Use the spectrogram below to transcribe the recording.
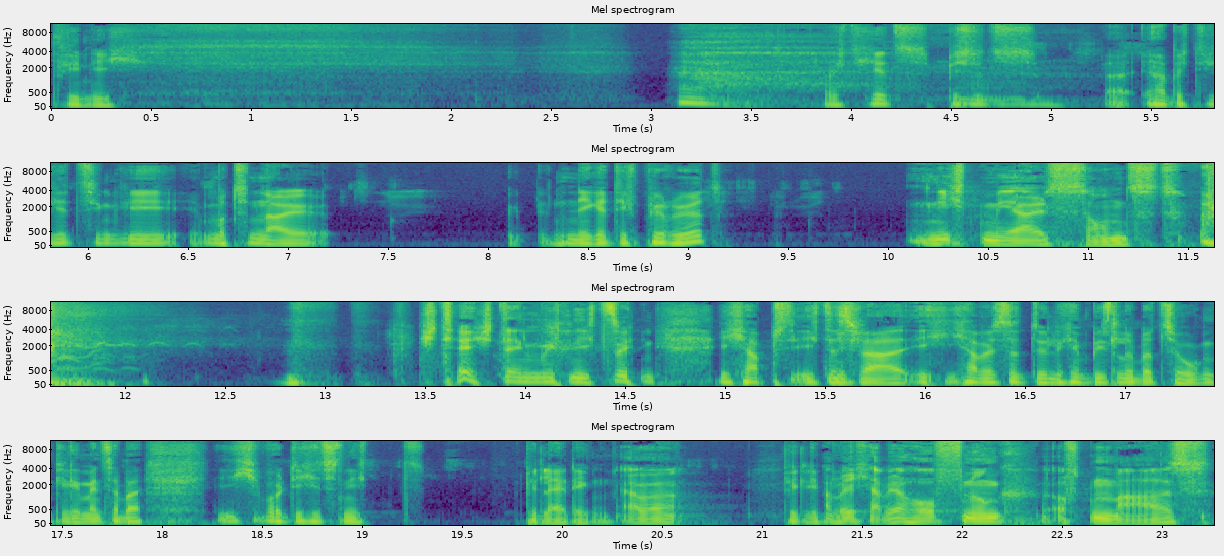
Finde ich. Habe ich dich jetzt bis jetzt äh, habe ich dich jetzt irgendwie emotional negativ berührt? Nicht mehr als sonst. Ich stelle stell mich nicht so hin. Ich habe ich, das war ich, ich habe es natürlich ein bisschen überzogen, Clemens, aber ich wollte dich jetzt nicht beleidigen. Aber, Wirklich aber nicht. ich habe ja Hoffnung auf den Mars,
